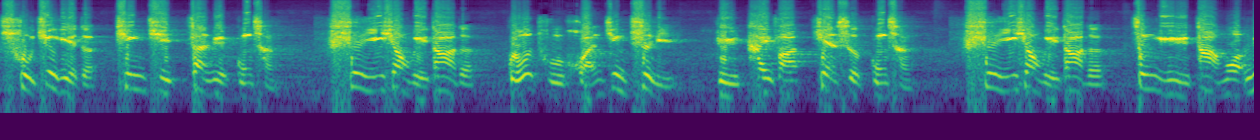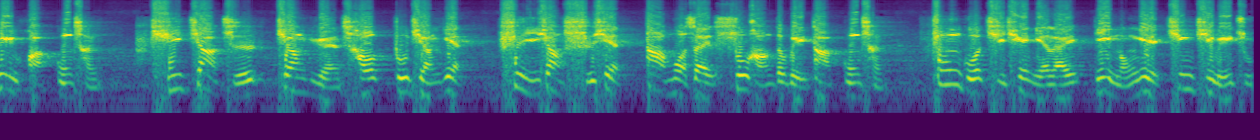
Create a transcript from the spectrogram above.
促就业的经济战略工程，是一项伟大的国土环境治理与开发建设工程，是一项伟大的增雨与大漠绿化工程，其价值将远超都江堰，是一项实现大漠在苏杭的伟大工程。中国几千年来以农业经济为主，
